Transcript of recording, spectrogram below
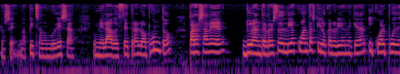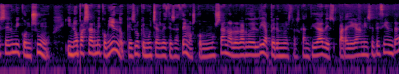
no sé, una pizza, una hamburguesa, un helado, etcétera, lo apunto para saber durante el resto del día cuántas kilocalorías me quedan y cuál puede ser mi consumo y no pasarme comiendo, que es lo que muchas veces hacemos. Comemos sano a lo largo del día, pero en nuestras cantidades para llegar a 1700,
